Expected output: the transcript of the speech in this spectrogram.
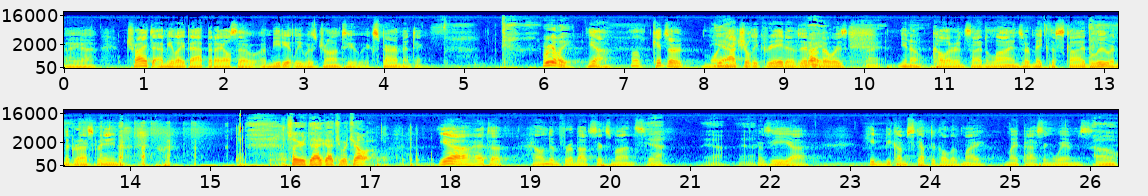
I uh, tried to emulate that but I also immediately was drawn to experimenting Really? yeah well kids are more Yeah. naturally creative they Right. don't always Right. you know color inside the lines or make the sky blue and the grass green So your dad got you a cello? yeah I had to hound him for about six months Yeah. Yeah. Yeah. because he uh, he'd become skeptical of my my passing whims. Oh.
